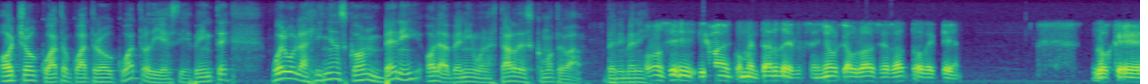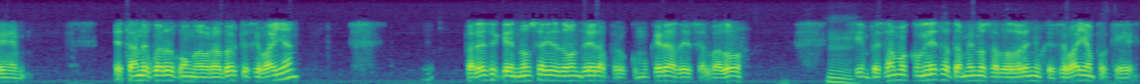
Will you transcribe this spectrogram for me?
844-410-1020. Vuelvo las líneas con Benny. Hola Benny, buenas tardes, ¿cómo te va? Benny, Benny. Oh, sí, iba a comentar del señor que habló hace rato de que los que están de acuerdo con Obrador que se vayan, parece que no sé de dónde era, pero como que era de Salvador. Mm. Si empezamos con esa, también los salvadoreños que se vayan, porque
